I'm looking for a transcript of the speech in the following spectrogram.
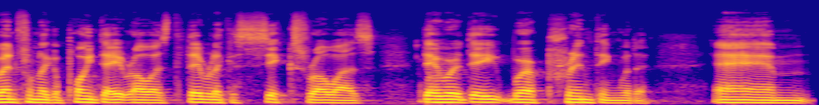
went from like a 0.8 ROAS. They were like a six ROAS. They were they were printing with it. Um,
